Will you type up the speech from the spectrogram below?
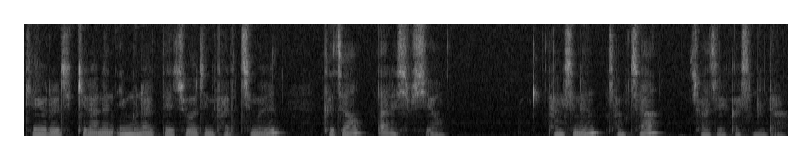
계율을 지키라는 입문할 때 주어진 가르침을 그저 따르십시오. 당신은 점차 좋아질 것입니다.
